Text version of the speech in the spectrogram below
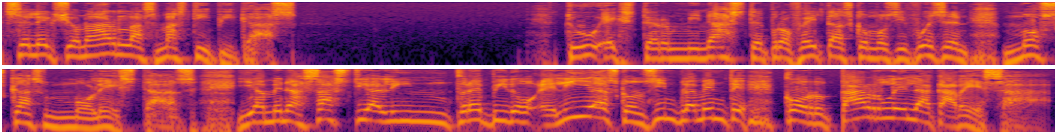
seleccionar las más típicas. Tú exterminaste profetas como si fuesen moscas molestas y amenazaste al intrépido Elías con simplemente cortarle la cabeza.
